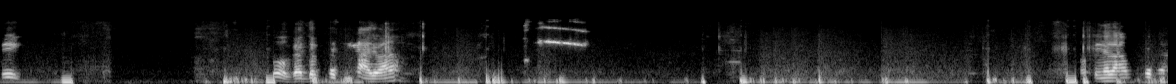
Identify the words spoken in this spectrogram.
Big. Oh, ganda pa nga, di ba? Oh, pinalaman ko na.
